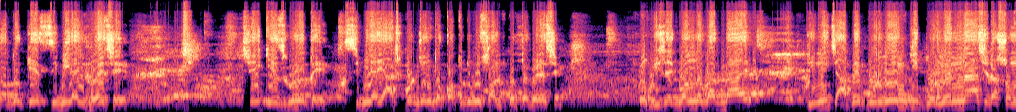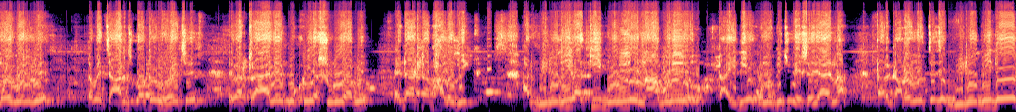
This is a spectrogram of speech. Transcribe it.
যত কেস সিবিআই হয়েছে সেই কেসগুলোতে সিবিআই আজ পর্যন্ত কতটুকু সলভ করতে পেরেছে? অভিষেক বন্দ্যোপাধ্যায়, তিনি চাপে পড়বেন কি পড়বেন না সেটা সময় বলবে। তবে চার্জ গঠন হয়েছে, এবার ট্রায়ালের প্রক্রিয়া শুরু হবে। এটা একটা ভালো দিক। আর বিরোধীরা কি বলল, না বলল, তাই দিয়ে কোনো কিছু এসে যায় না। তার কারণ হচ্ছে যে বিরোধীদের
